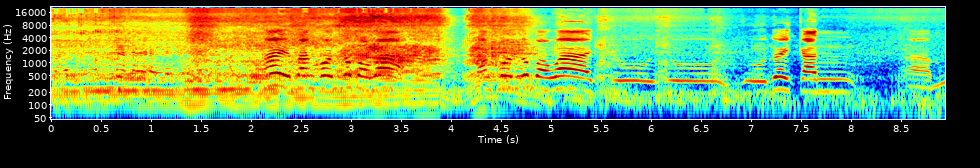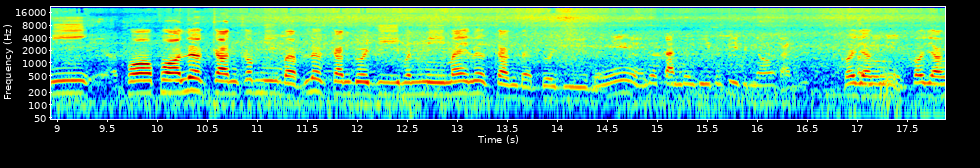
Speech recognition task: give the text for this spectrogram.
ไปไม่บางคนก็บอกว่า บางคนก็บอกว่าอยู่อยู่อยู่ด้วยกันอ่ามีพอพอเลิกกันก็มีแบบเลิกกันโดยดี มันมีไหมเลิกกันแบบโดยดีเนี่ยนี่เรื่องกันโดยดีเป็นพี่เป็นน้องกัน ก็ยังมันมีก็ยัง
